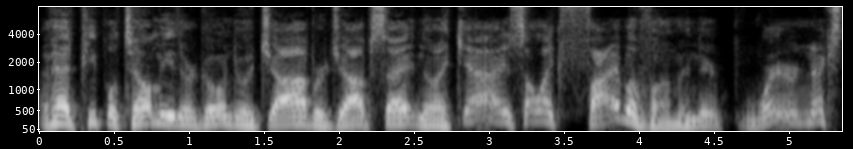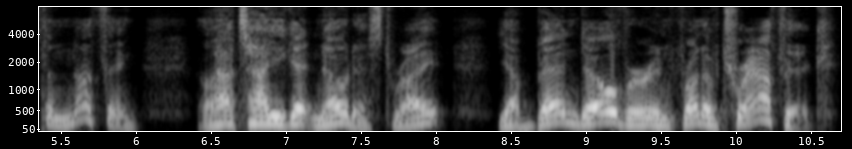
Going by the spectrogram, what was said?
I've had people tell me they're going to a job or job site and they're like, yeah, I saw like five of them and they're wearing next to nothing. Well, that's how you get noticed, right? You bend over in front of traffic.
